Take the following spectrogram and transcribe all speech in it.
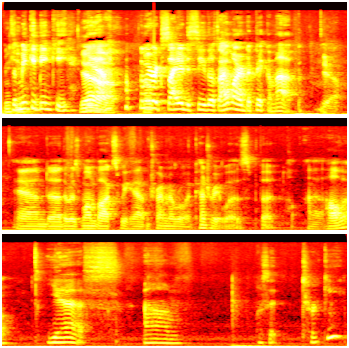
The Minky Binky. Yeah. we were excited to see those. I wanted to pick them up. yeah, and uh, there was one box we had. I'm trying to remember what country it was, but uh, halva. Yes. Um, was it Turkey?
